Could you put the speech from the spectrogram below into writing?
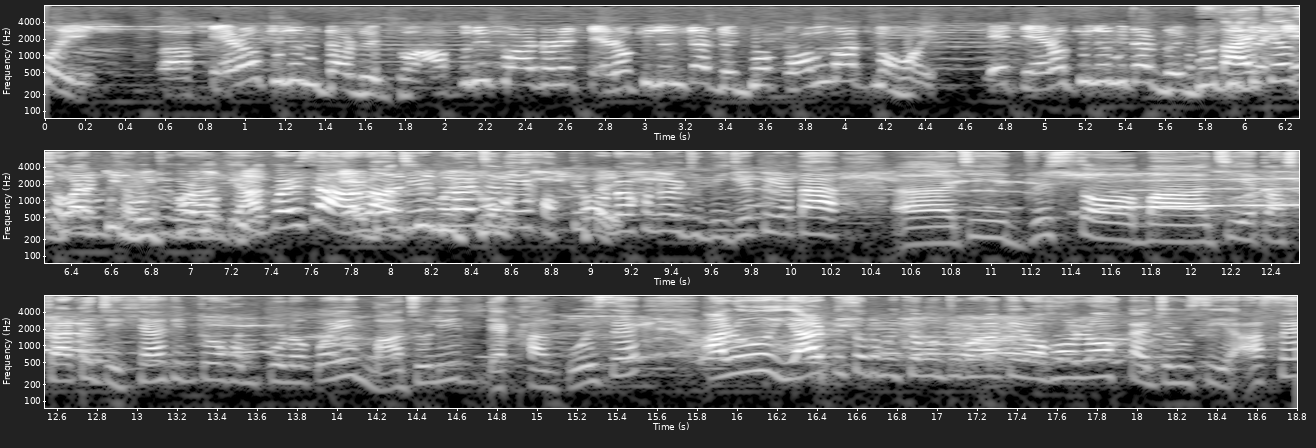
কৰি তেৰ কিলোমিটাৰ দৈৰ্ঘ্য আপুনি কোৱাৰ দৰে তেৰ কিলোমিটাৰ দৈৰ্ঘ্য কম বাট নহয়। এই তেৰ কিলোমিটাৰ দৈৰ্ঘ্য কিন্তু চাইকেল চলাই এগৰাকী মুখ্যমন্ত্ৰীগৰাকী মুখ্যমন্ত্ৰী- আগবাঢ়িছে আৰু এগৰাকী আজিৰ পৰা যেন এই শক্তি। প্ৰদৰ্শনৰ যি বিজেপিৰ এটা যি দৃশ্য বা যি এটা ষ্ট্ৰেটেজি সেয়া কিন্তু সম্পূৰ্ণকৈ মাজুলীত দেখা গৈছে। আৰু ইয়াৰ পিছতো মুখ্যমন্ত্ৰীগৰাকীৰ অহৰহ কাৰ্যসূচী আছে।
